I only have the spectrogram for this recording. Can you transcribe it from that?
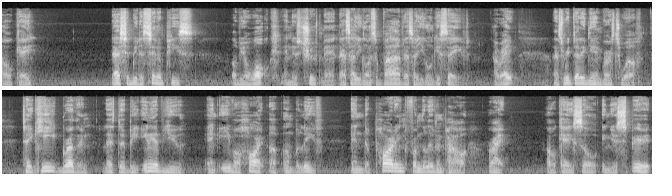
Okay? That should be the centerpiece of your walk in this truth, man. That's how you're going to survive. That's how you're going to get saved. All right? Let's read that again, verse 12. Take heed, brethren, lest there be any of you an evil heart of unbelief in departing from the living power. Right. Okay, so in your spirit,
